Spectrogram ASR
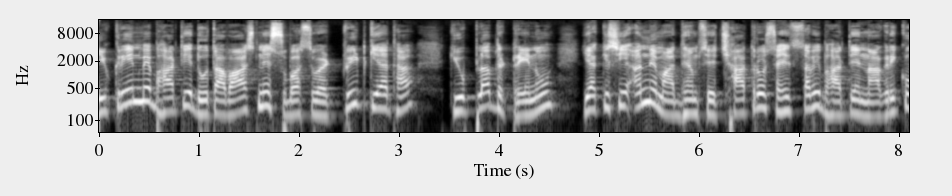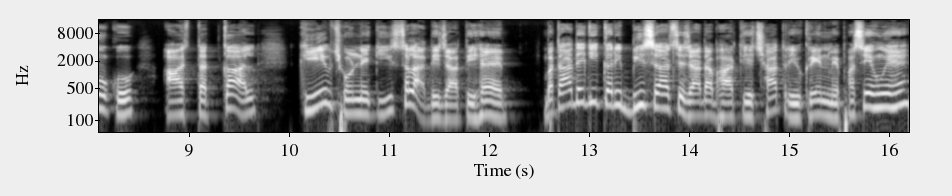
यूक्रेन में भारतीय दूतावास ने सुबह सुबह ट्वीट किया था कि उपलब्ध ट्रेनों या किसी अन्य माध्यम से छात्रों सहित सभी भारतीय नागरिकों को आज तत्काल कीव छोड़ने की सलाह दी जाती है। बता दें कि करीब बीस हज़ार से ज़्यादा भारतीय छात्र यूक्रेन में फंसे हुए हैं।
